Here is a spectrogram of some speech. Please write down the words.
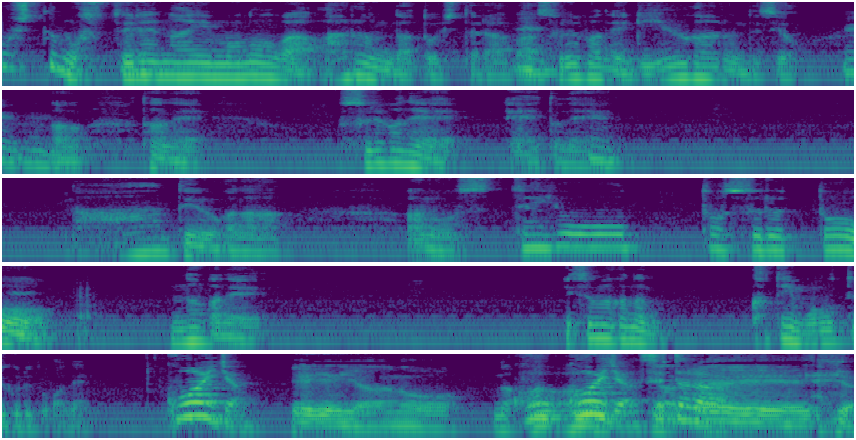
うしても捨てれないものがあるんだとしたらば、うん。それはね理由があるんですよ。うんうん。あのただねそれはねえっ、とね、なんていうのかな。あの捨てようとすると、なんかねいつの間にかな勝手に戻ってくるとかね。怖いじゃん。いやいやいやあのなこあ怖いじゃん。捨てたらいやいやいやいや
